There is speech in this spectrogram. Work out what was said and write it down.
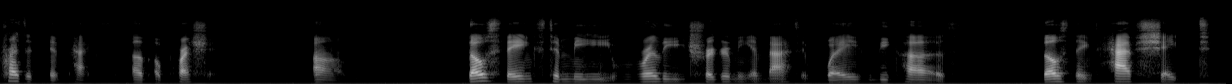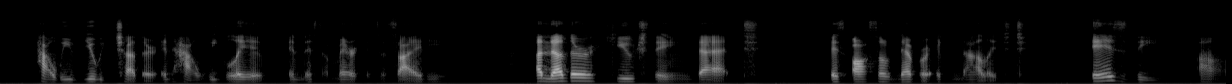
present impacts of oppression. Um, those things to me really trigger me in massive ways because those things have shaped how we view each other and how we live in this American society. Another huge thing that is also never acknowledged is the um,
